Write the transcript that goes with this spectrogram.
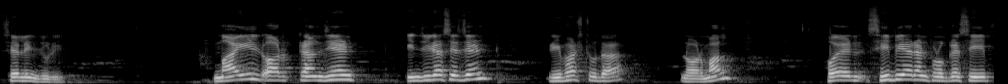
cell injury. Mild or transient injurious agent reverse to the normal. When severe and progressive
